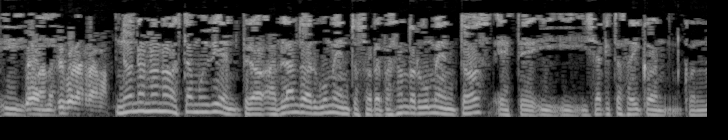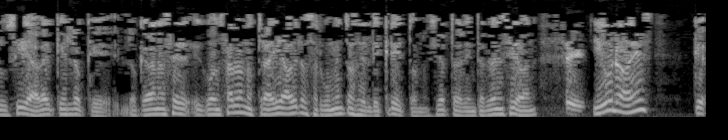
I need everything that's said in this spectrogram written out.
y. No, no, por no, no, no, no, está muy bien, pero hablando de argumentos o repasando argumentos, este y, y, ya que estás ahí con, con Lucía, a ver qué es lo que lo que van a hacer. Gonzalo nos traía hoy los argumentos del decreto, ¿no es cierto?, de la intervención. Sí. Y uno es que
